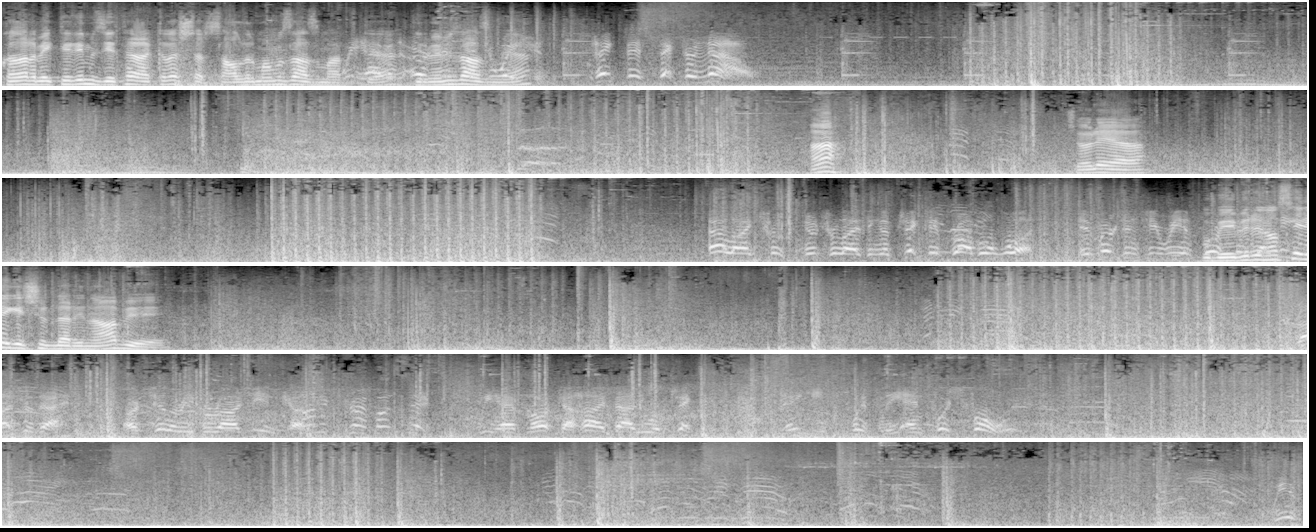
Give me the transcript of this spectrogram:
Kadar beklediğimiz yeter arkadaşlar. Saldırmamız lazım artık ya. Girmemiz lazım ya. Ha? Şöyle ya. Allied troops neutralizing objective Bravo 1. Emergency Bu reinforcements B1'i are nasıl ele geçirdiler yine abi? Roger that. Artillery barrage incoming. Sonic trap on set! We have marked a high-value objective. Take it swiftly and push forward.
